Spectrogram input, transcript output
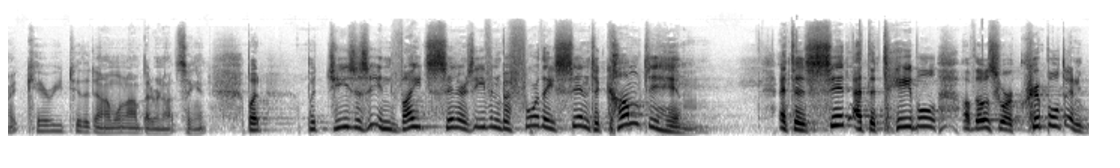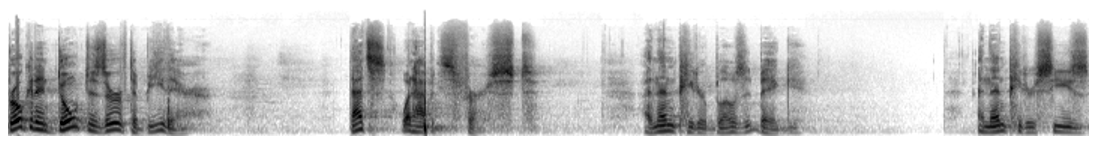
right? Carried to the table. Well, I better not sing it. But, but Jesus invites sinners, even before they sin, to come to him and to sit at the table of those who are crippled and broken and don't deserve to be there. That's what happens first. And then Peter blows it big. And then Peter sees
